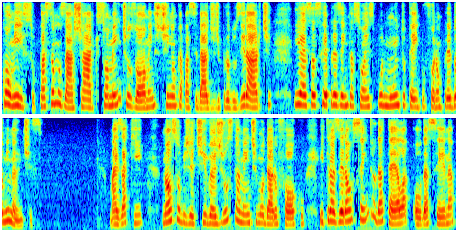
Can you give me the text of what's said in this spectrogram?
Com isso, passamos a achar que somente os homens tinham capacidade de produzir arte e essas representações por muito tempo foram predominantes. Mas aqui, nosso objetivo é justamente mudar o foco e trazer ao centro da tela ou da cena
